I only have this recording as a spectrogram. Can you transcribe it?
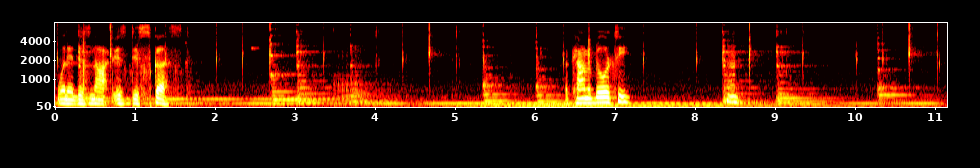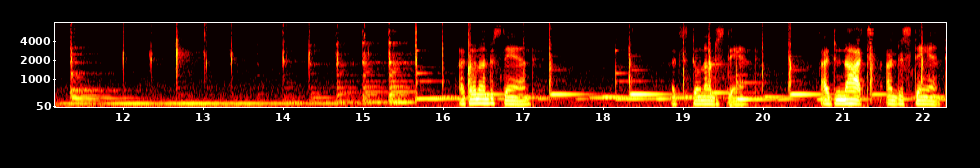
when it is not? It's discussed. Accountability? Hmm. Understand. I just don't understand. I do not understand.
